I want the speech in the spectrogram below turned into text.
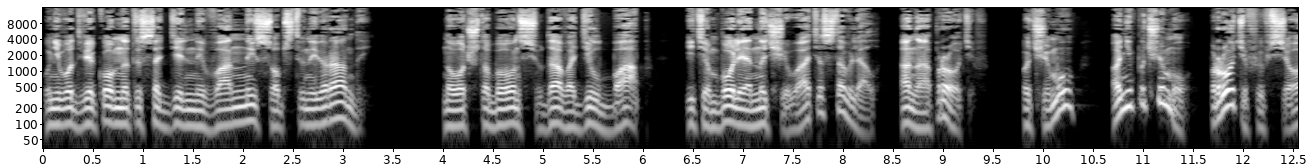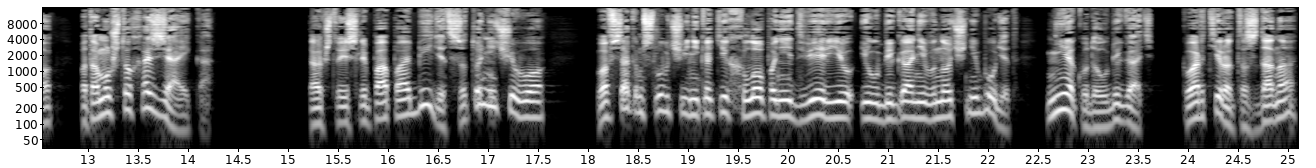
у него две комнаты с отдельной ванной и собственной верандой. Но вот чтобы он сюда водил баб и тем более ночевать оставлял, она против. Почему? А не почему. Против и все, потому что хозяйка. Так что если папа обидится, то ничего. Во всяком случае, никаких хлопаний дверью и убеганий в ночь не будет. Некуда убегать. Квартира-то сдана.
